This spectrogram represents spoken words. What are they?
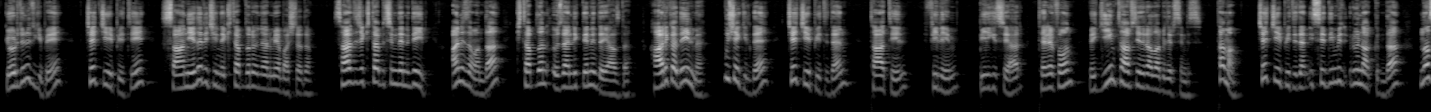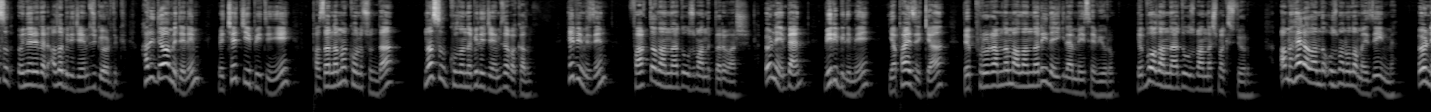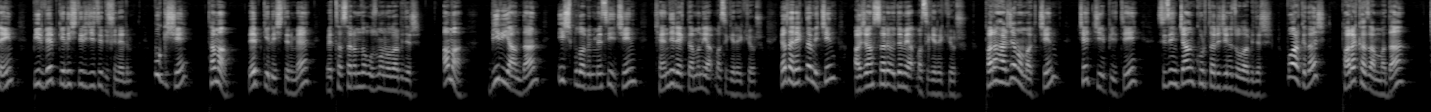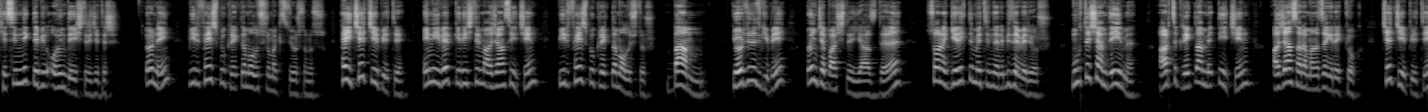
Gördüğünüz gibi ChatGPT saniyeler içinde kitapları önermeye başladı. Sadece kitap isimlerini değil, aynı zamanda kitapların özelliklerini de yazdı. Harika değil mi? Bu şekilde ChatGPT'den tatil, film, bilgisayar, telefon ve giyim tavsiyeleri alabilirsiniz. Tamam, ChatGPT'den istediğimiz ürün hakkında nasıl öneriler alabileceğimizi gördük. Hadi devam edelim ve ChatGPT'yi pazarlama konusunda nasıl kullanabileceğimize bakalım. Hepimizin farklı alanlarda uzmanlıkları var. Örneğin ben veri bilimi, yapay zeka ve programlama alanlarıyla ilgilenmeyi seviyorum ve bu alanlarda uzmanlaşmak istiyorum. Ama her alanda uzman olamayız değil mi? Örneğin bir web geliştiricisi düşünelim. Bu kişi tamam web geliştirme ve tasarımda uzman olabilir. Ama bir yandan iş bulabilmesi için kendi reklamını yapması gerekiyor. Ya da reklam için ajanslara ödeme yapması gerekiyor. Para harcamamak için ChatGPT sizin can kurtarıcınız olabilir. Bu arkadaş para kazanmada kesinlikle bir oyun değiştiricidir. Örneğin bir Facebook reklamı oluşturmak istiyorsunuz. Hey ChatGPT, en iyi web geliştirme ajansı için bir Facebook reklamı oluştur. Bam! Gördüğünüz gibi önce başlığı yazdı, sonra gerekli metinleri bize veriyor. Muhteşem değil mi? Artık reklam metni için ajans aramanıza gerek yok. ChatGPT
